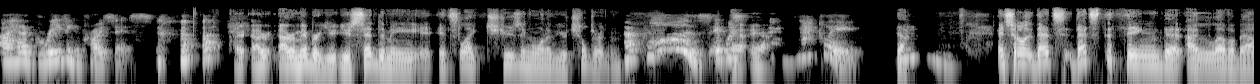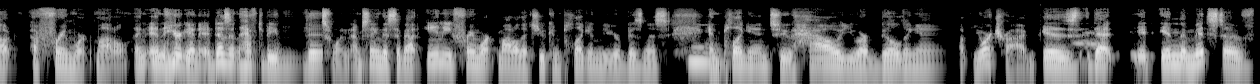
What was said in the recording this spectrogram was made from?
i had a grieving process I, I, I remember you, you said to me, it's like choosing one of your children. it was it was Yeah, yeah. exactly Yeah. Mm. And so that's that's the thing that I love about a framework model. And and here Mhm. again, it doesn't have to be this one. I'm saying this about any framework model that you can plug into your business and Mm. plug into how you are building out your tribe is that it in the midst of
